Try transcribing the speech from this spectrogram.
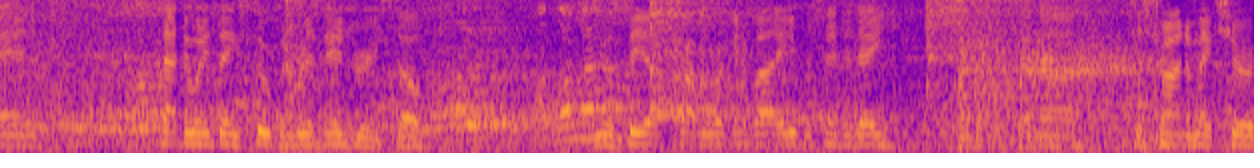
and not do anything stupid and risk injury. So you'll see us probably working about 80% today, uh, just trying to make sure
